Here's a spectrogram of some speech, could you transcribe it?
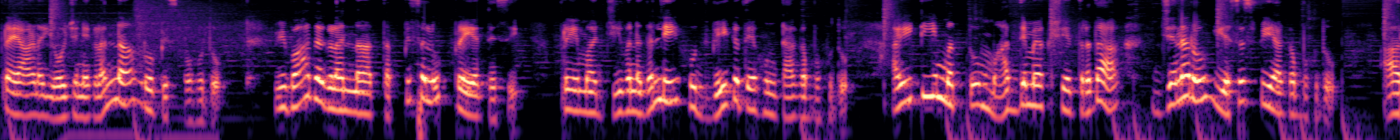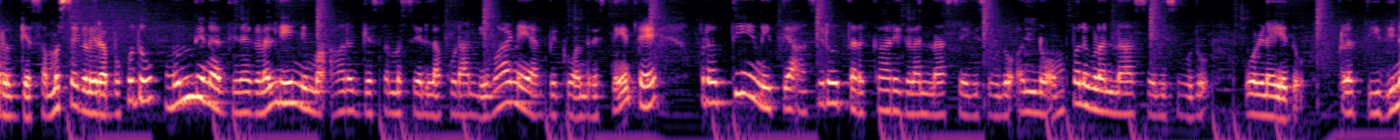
ಪ್ರಯಾಣ ಯೋಜನೆಗಳನ್ನು ರೂಪಿಸಬಹುದು. ವಿವಾದಗಳನ್ನು ತಪ್ಪಿಸಲು ಪ್ರಯತ್ನಿಸಿ. ಪ್ರೇಮ ಜೀವನದಲ್ಲಿ ಉದ್ವೇಗತೆ ಉಂಟಾಗಬಹುದು. ಐ ಟಿ ಮತ್ತು ಮಾಧ್ಯಮ ಕ್ಷೇತ್ರದ ಜನರು ಯಶಸ್ವಿಯಾಗಬಹುದು. ಆರೋಗ್ಯ ಸಮಸ್ಯೆಗಳಿರಬಹುದು. ಮುಂದಿನ ದಿನಗಳಲ್ಲಿ ನಿಮ್ಮ ಆರೋಗ್ಯ ಸಮಸ್ಯೆ ಎಲ್ಲ ಕೂಡ ನಿವಾರಣೆಯಾಗಬೇಕು ಅಂದರೆ ಸ್ನೇಹಿತರೆ ಪ್ರತಿನಿತ್ಯ ಹಸಿರು ತರಕಾರಿಗಳನ್ನು ಸೇವಿಸುವುದು, ಹಣ್ಣು ಹಂಪಲುಗಳನ್ನು ಸೇವಿಸುವುದು ಒಳ್ಳೆಯದು. ಪ್ರತಿದಿನ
